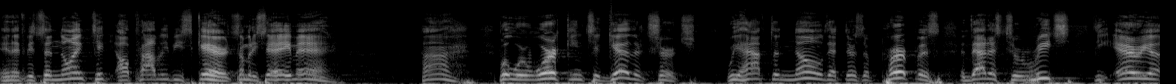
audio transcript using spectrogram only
And if it's anointed, I'll probably be scared. Somebody say amen. Huh? But we're working together, church we have to know that there's a purpose, and that is to reach the area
